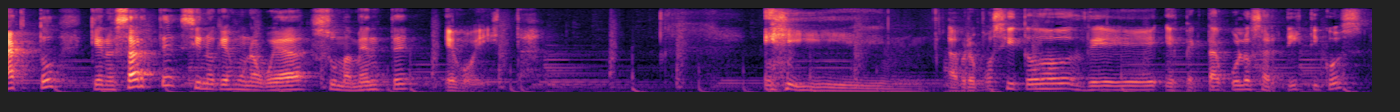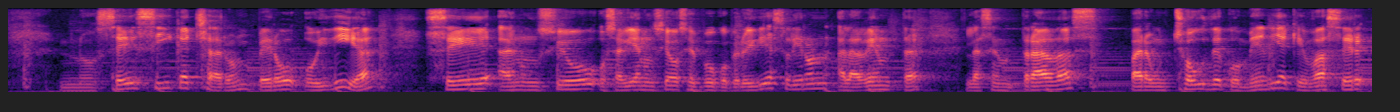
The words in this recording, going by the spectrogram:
acto que no es arte, sino que es una weá sumamente egoísta. Y a propósito de espectáculos artísticos, no sé si cacharon, pero hoy día se anunció, o se había anunciado hace poco, pero hoy día salieron a la venta las entradas para un show de comedia que va a ser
